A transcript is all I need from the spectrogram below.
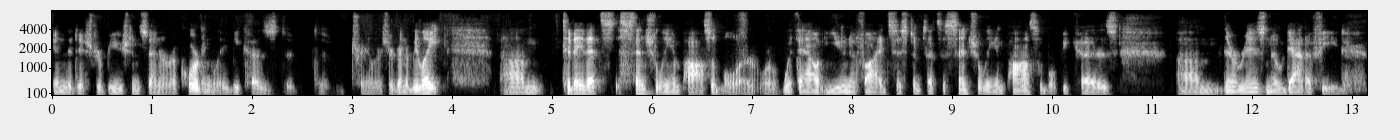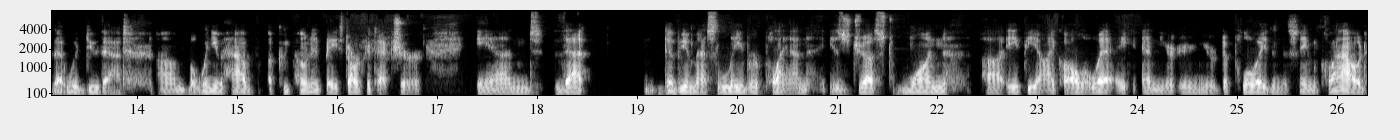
in the distribution center accordingly because the, the trailers are going to be late. Um, today, that's essentially impossible, or, or without unified systems, that's essentially impossible because um, there is no data feed that would do that. Um, but when you have a component based architecture and that WMS labor plan is just one uh, API call away and you're, and you're deployed in the same cloud,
